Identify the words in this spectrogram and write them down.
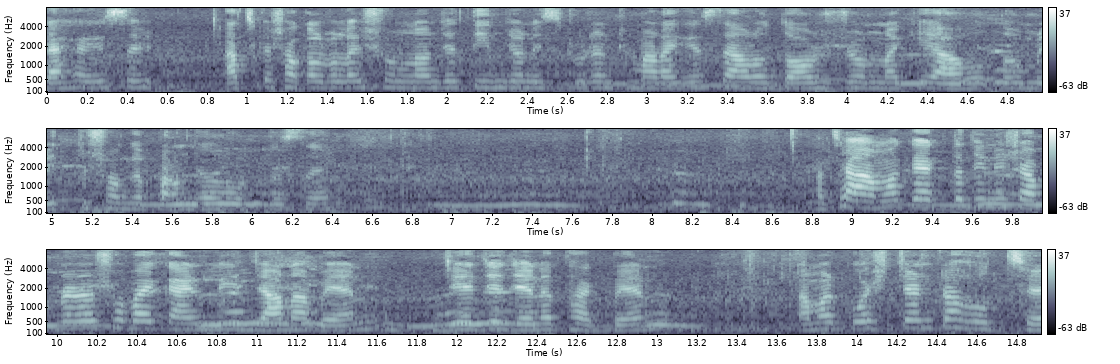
দেখা গেছে, আজকে সকালবেলায় শুনলাম যে তিনজন স্টুডেন্ট মারা গেছে, আরও জন নাকি আহত, মৃত্যুর সঙ্গে পাঞ্জা লড়তেছে আচ্ছা আমাকে একটা জিনিস আপনারা সবাই কাইন্ডলি জানাবেন, যে যে জেনে থাকবেন। আমার কোয়েশ্চেনটা হচ্ছে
